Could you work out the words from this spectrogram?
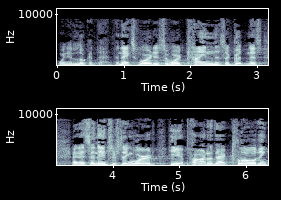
when you look at that. The next word is the word kindness or goodness, and it's an interesting word here. Part of that clothing,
